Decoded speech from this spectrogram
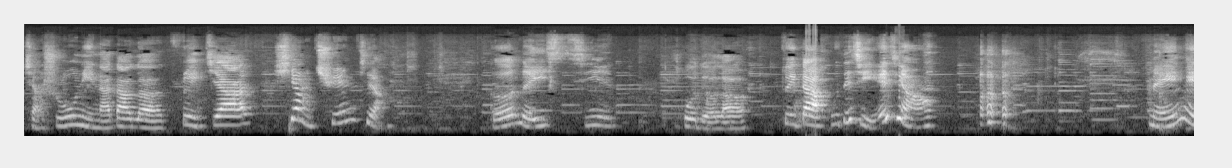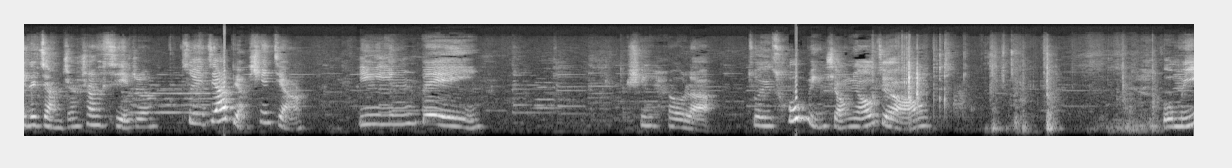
小叔你拿到了最佳项圈奖。格雷西获得了最大蝴蝶结奖。美美的奖章上写着“最佳表现奖”。茵茵被幸受了最聪明小鸟奖。我们一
